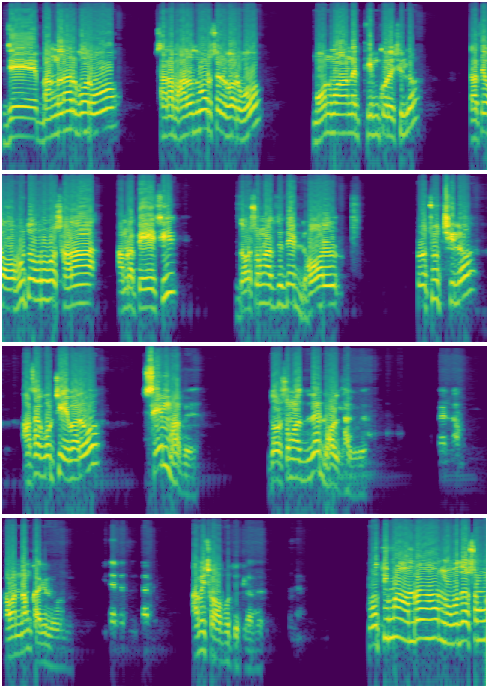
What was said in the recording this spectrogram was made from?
যে বাংলার গর্ব সারা ভারতবর্ষের গর্ব মোহনবাগানের থিম করেছিল। তাতে অভূতপূর্ব সাড়া আমরা পেয়েছি। দর্শনার্থীদের ঢল প্রচুর ছিল। আশা করছি এবারেও সেম ভাবে দর্শনার্থীদের ঢল থাকবে। আমার নাম কাজল বর্মন। আমি সভাপতি ক্লাবের প্রতিমা আমরা নবোদয় সংঘ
